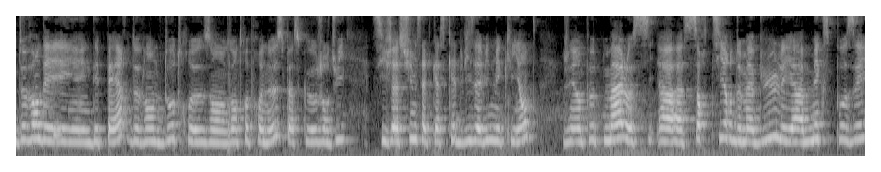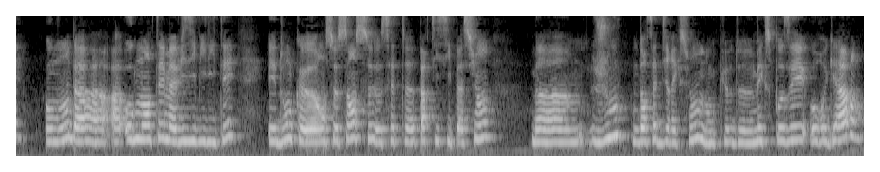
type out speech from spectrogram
devant des, des pairs, devant d'autres entrepreneuses, parce qu'aujourd'hui, si j'assume cette casquette vis-à-vis de mes clientes, j'ai un peu de mal aussi à sortir de ma bulle et à m'exposer au monde, à, augmenter ma visibilité. Et donc, euh, en ce sens, cette participation ben, joue dans cette direction, donc de m'exposer au regard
